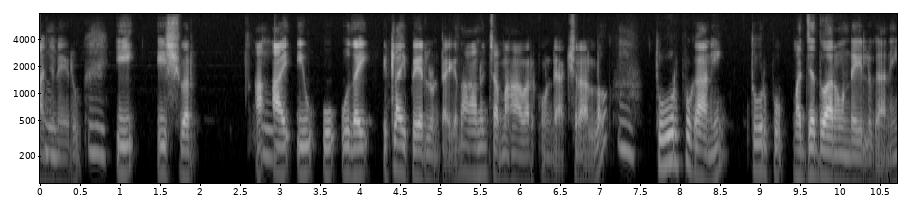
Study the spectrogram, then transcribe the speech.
ఆంజనేయులు. ఈ ఈశ్వర్ ఉదయ్ ఇట్లా ఈ పేర్లు ఉంటాయి కదా ఆ నుంచి అమ్మహ వరకు ఉండే అక్షరాల్లో. తూర్పు కానీ తూర్పు మధ్య ద్వారం ఉండే ఇల్లు కానీ.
